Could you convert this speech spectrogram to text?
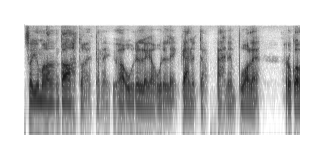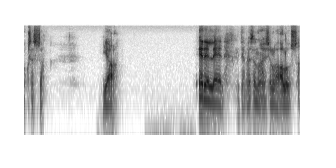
Se on Jumalan tahto, että me yhä uudelleen ja uudelleen käännytään hänen puoleen rukouksessa. Ja edelleen, mitä mä sanoin silloin alussa,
